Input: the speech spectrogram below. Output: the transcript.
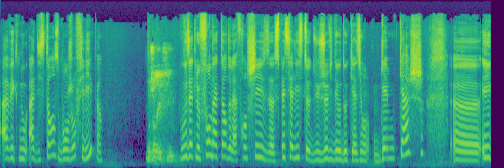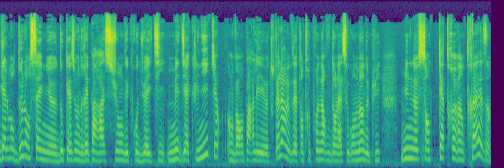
avec nous à distance. Bonjour Philippe. Bonjour Delphine. Vous êtes le fondateur de la franchise spécialiste du jeu vidéo d'occasion Game Cash euh, et également de l'enseigne d'occasion et de réparation des produits IT Media Clinic. On va en parler euh, tout à l'heure, mais vous êtes entrepreneur, vous, dans la seconde main depuis 1993.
